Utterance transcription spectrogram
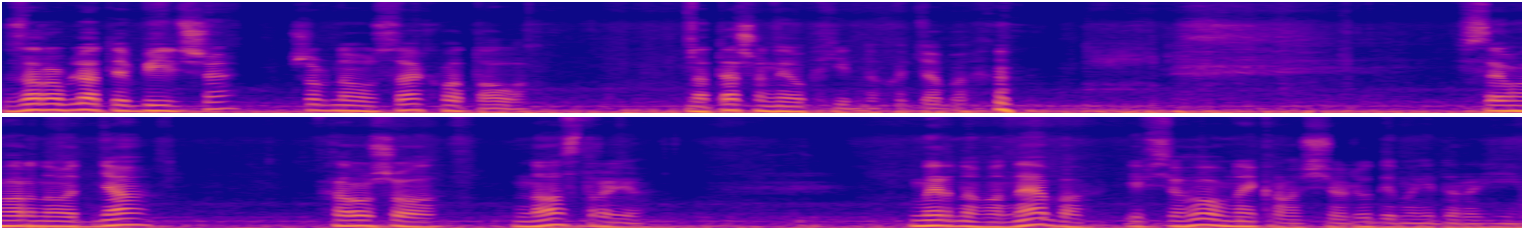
заробляти більше, щоб на усе хватало. На те, що необхідно хоча б. Всім гарного дня, хорошого настрою, мирного неба і всього вам найкращого, люди мої дорогі.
